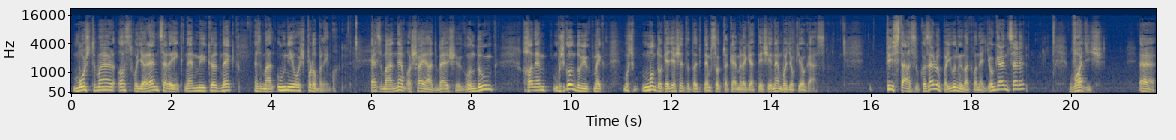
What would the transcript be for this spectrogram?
most már az, hogy a rendszereink nem működnek, ez már uniós probléma. Ez már nem a saját belső gondunk, hanem most gondoljuk meg, most mondok egy esetet, amit nem szoktak emlegetni, és én nem vagyok jogász. Tisztázzuk, az Európai Uniónak van egy jogrendszere, vagyis e,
